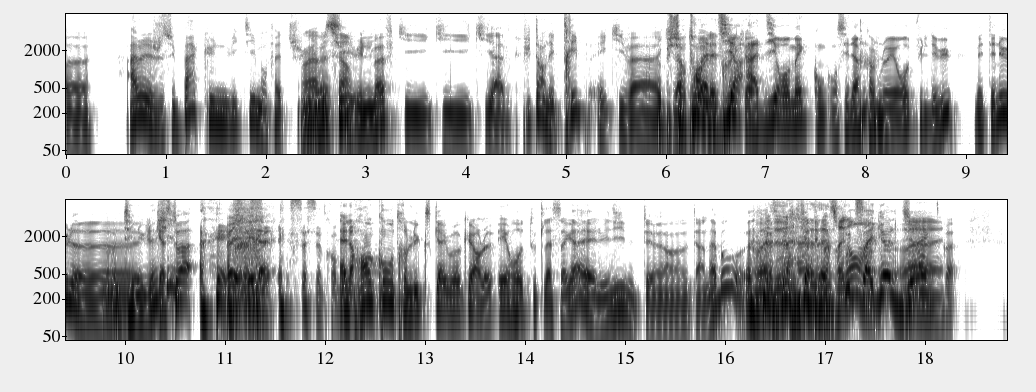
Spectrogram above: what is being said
Euh, ah mais je suis pas qu'une victime en fait, je suis Ouais, aussi une meuf qui, qui, qui a putain des tripes et qui va, Et qui puis va surtout prendre à les dire, trucs, euh, à dire au mec qu'on considère comme le héros depuis le début, mais t'es nul, euh, nul chier. casse-toi. et la- ça c'est trop bon. Elle rencontre Luke Skywalker, le héros de toute la saga, et elle lui dit T'es un, t'es un abo. Ouais, ça, elle se fout de sa gueule direct. Ouais. Quoi.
